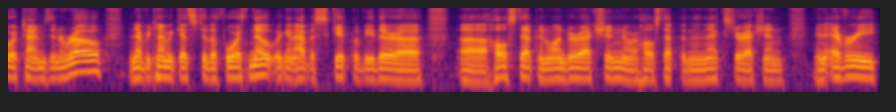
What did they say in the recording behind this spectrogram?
four times in a row and every time it gets to the fourth note we're going to have a skip of either a, a whole step in one direction or a whole step in the next direction and every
